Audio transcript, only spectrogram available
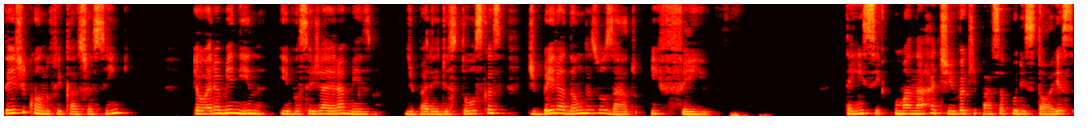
Desde quando ficaste assim? Eu era menina e você já era a mesma de paredes toscas, de beiradão desusado e feio. Tem-se uma narrativa que passa por histórias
